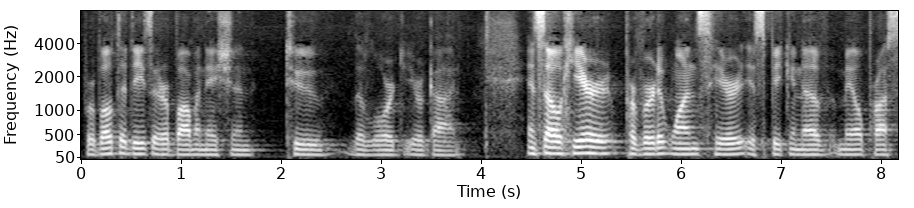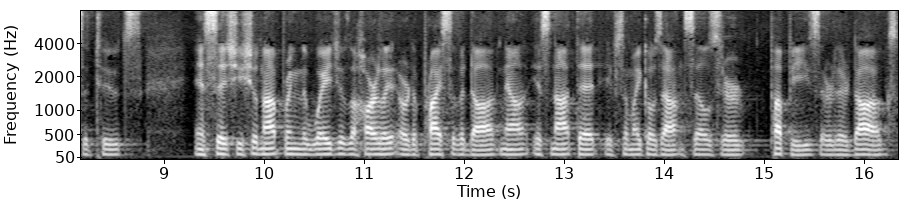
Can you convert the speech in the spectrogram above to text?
for both of these are abomination to the Lord your God. And so here, perverted ones here is speaking of male prostitutes. And says, You shall not bring the wage of the harlot or the price of a dog. Now, it's not that if somebody goes out and sells their puppies or their dogs,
